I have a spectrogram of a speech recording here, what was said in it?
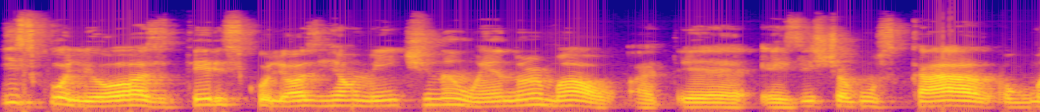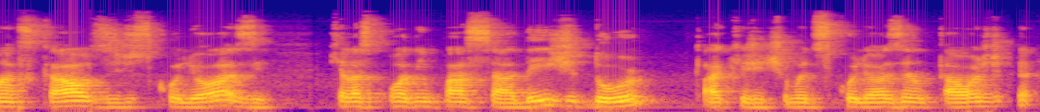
Escoliose, ter escoliose realmente não é normal. É, Existem algumas causas de escoliose que elas podem passar desde dor, tá, que a gente chama de escoliose antálgica,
